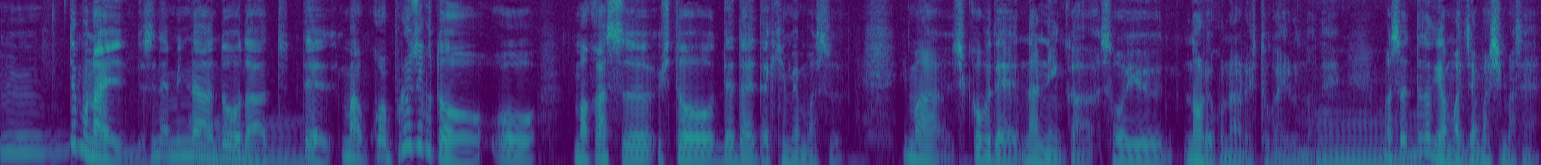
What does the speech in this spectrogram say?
うんでもないですね。みんなどうだって言ってまあこれプロジェクトを任す人で大体決めます。今執行部で何人かそういう能力のある人がいるので、まあ、そういった時はまあ邪魔しません。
